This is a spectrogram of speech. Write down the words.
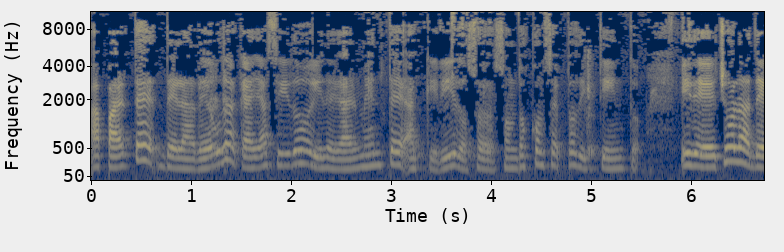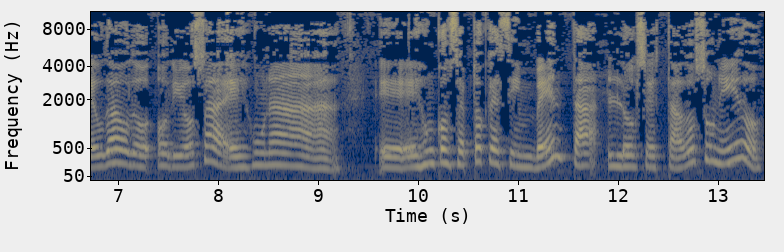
aparte de la deuda que haya sido ilegalmente adquirido. son dos conceptos distintos. Y de hecho la deuda odiosa es una eh, es un concepto que se inventa los Estados Unidos,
